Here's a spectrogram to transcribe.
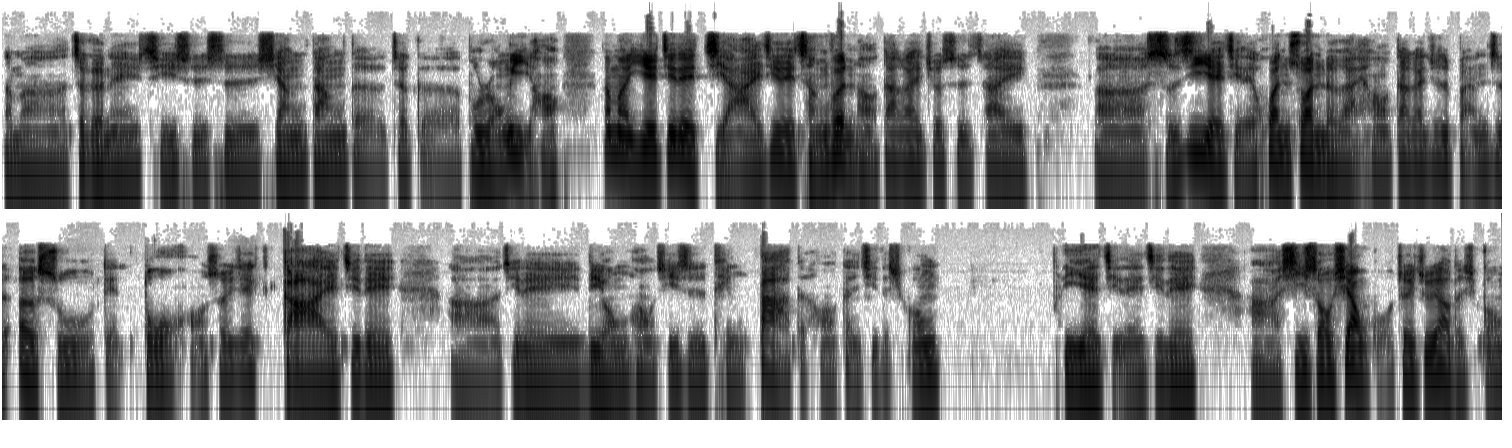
那么这个呢，其实是相当的这个不容易哈。那么也这个钾这些成分哈，大概就是在啊实际也这个换算的来哈，大概就是百分之二十五点多哈。所以这钙这个啊这个量哈，其实挺大的哈。但是的是讲。伊诶一个即个啊吸收效果最主要的是讲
